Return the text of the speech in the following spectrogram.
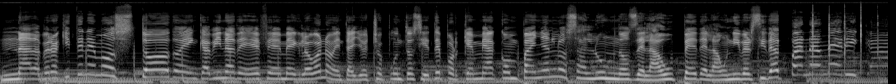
Nada, pero aquí tenemos todo en cabina de FM Globo 98.7 porque me acompañan los alumnos de la UP de la Universidad Panamericana.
